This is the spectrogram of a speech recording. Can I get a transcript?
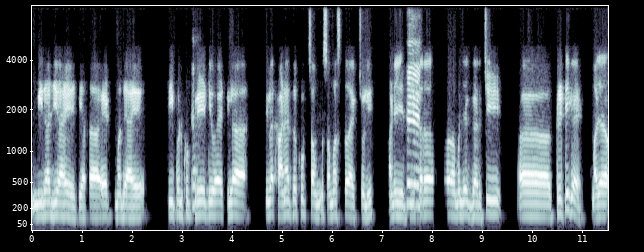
मीरा जी आहे ती आता एटमध्ये आहे. ती पण खूप क्रिएटिव्ह आहे. तिला तिला खाण्याचं खूप समजतं ऍक्च्युली आणि ती तर म्हणजे घरची क्रिटिक आहे माझ्या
